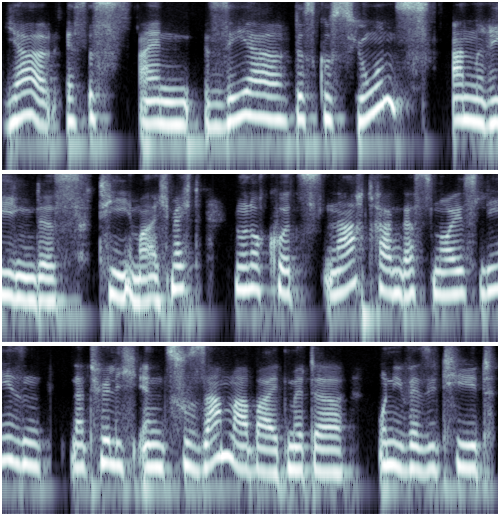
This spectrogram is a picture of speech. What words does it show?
Ja, es ist ein sehr diskussionsanregendes Thema. Ich möchte nur noch kurz nachtragen, dass Neues Lesen natürlich in Zusammenarbeit mit der Universität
